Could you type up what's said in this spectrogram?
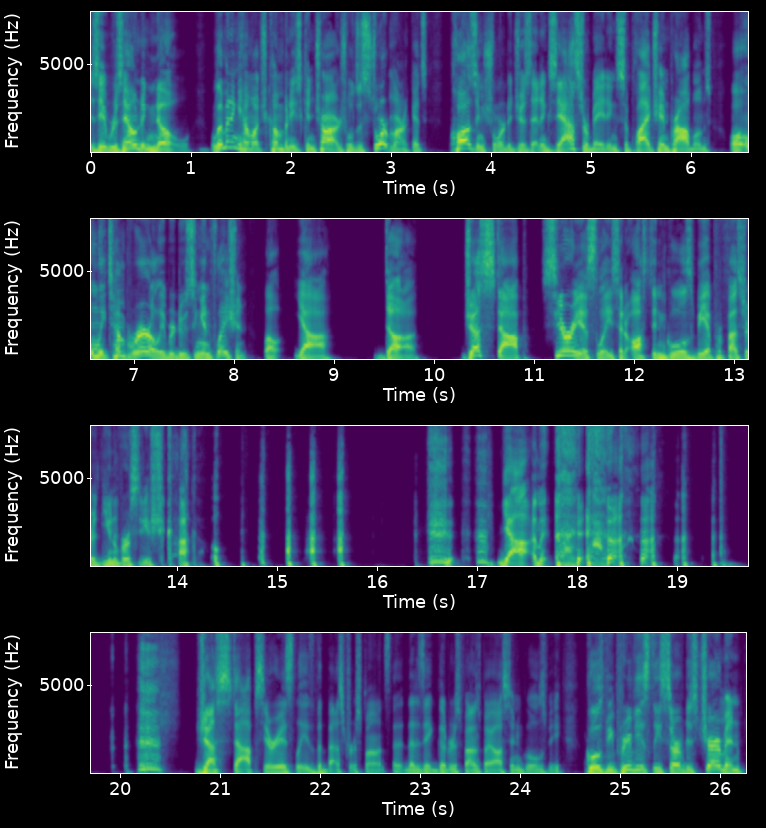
is a resounding no. Limiting how much companies can charge will distort markets, causing shortages and exacerbating supply chain problems while only temporarily reducing inflation. Well, yeah, duh. Just stop. Seriously, said Austin Goolsbee, a professor at the University of Chicago. Yeah, I mean, just stop seriously is the best response. That, that is a good response by Austin Goolsbee. Goolsbee previously served as chairman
